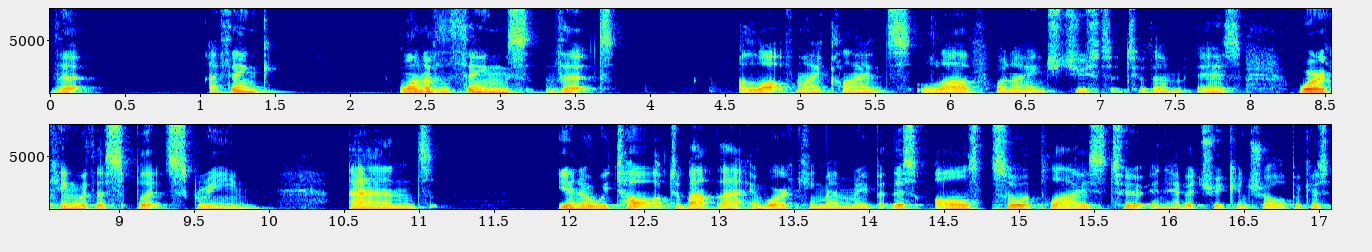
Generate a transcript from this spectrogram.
that I think one of the things that a lot of my clients love when I introduced it to them is working with a split screen. And you know, we talked about that in working memory, but this also applies to inhibitory control because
